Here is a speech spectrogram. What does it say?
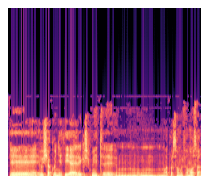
Eh, eu xa coñecía a Eric Schmidt, eh, un, un, unha persoa moi famosa,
